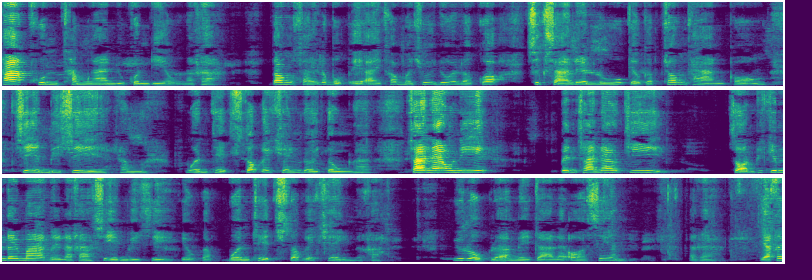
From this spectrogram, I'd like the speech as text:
ถ้าคุณทำงานอยู่คนเดียวนะคะ ต้องใช้ระบบ AI เข้ามาช่วยด้วย แล้วก็ศึกษาเรียนรู้เกี่ยวกับช่องทางของ CNBC ทำ World Tech Stock Exchange โดยตรงนะคะชาแนลนี้เป็นชาแนลที่สอนพี่กิมได้มากเลยนะคะ CNBC เกี่ยวกับ World Tech Stock Exchange นะคะ ยุโรปและอเมริกาและออเซียนนะคะ อยากให้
